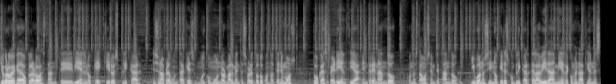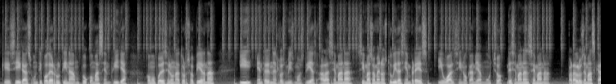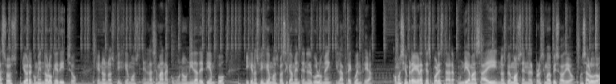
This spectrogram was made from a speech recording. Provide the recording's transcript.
Yo creo que ha quedado claro bastante bien lo que quiero explicar. Es una pregunta que es muy común normalmente, sobre todo cuando tenemos poca experiencia entrenando, cuando estamos empezando. Y bueno, si no quieres complicarte la vida, mi recomendación es que sigas un tipo de rutina un poco más sencilla, como puede ser una torso-pierna, y entrenes los mismos días a la semana si más o menos tu vida siempre es igual, si no cambia mucho de semana en semana. Para los demás casos, yo recomiendo lo que he dicho, que no nos fijemos en la semana como una unidad de tiempo y que nos fijemos básicamente en el volumen y la frecuencia. Como siempre, gracias por estar un día más ahí, nos vemos en el próximo episodio. Un saludo.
